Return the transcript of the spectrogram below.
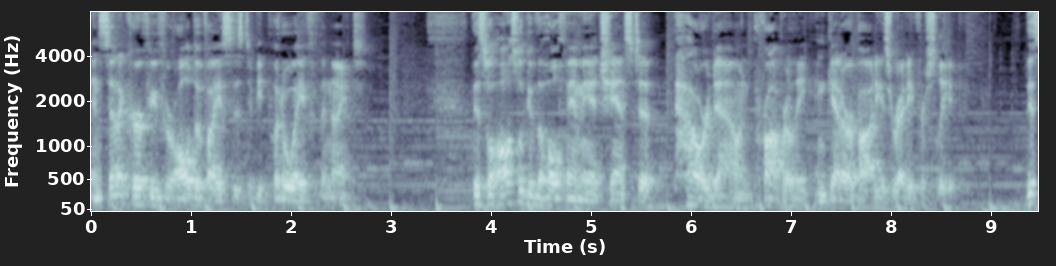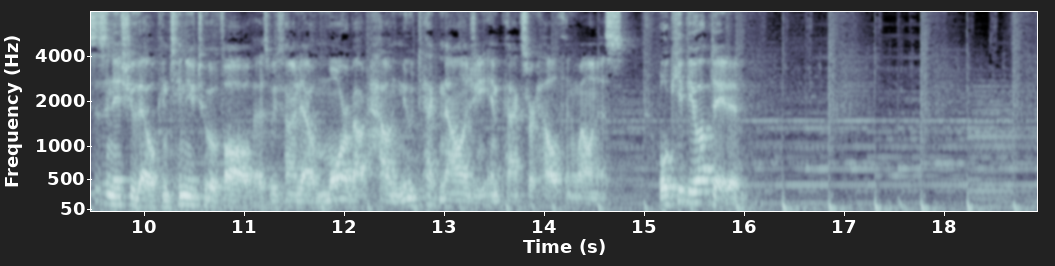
and set a curfew for all devices to be put away for the night. This will also give the whole family a chance to power down properly and get our bodies ready for sleep. This is an issue that will continue to evolve as we find out more about how new technology impacts our health and wellness. We'll keep you updated.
